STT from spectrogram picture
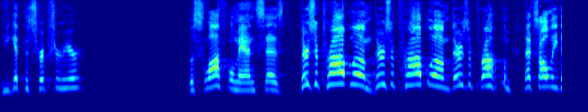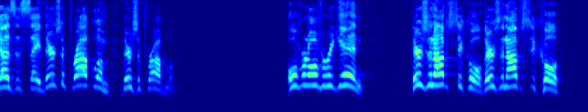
Do you get the scripture here? The slothful man says, There's a problem, there's a problem, there's a problem. That's all he does is say, There's a problem, there's a problem. Over and over again. There's an obstacle, there's an obstacle,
